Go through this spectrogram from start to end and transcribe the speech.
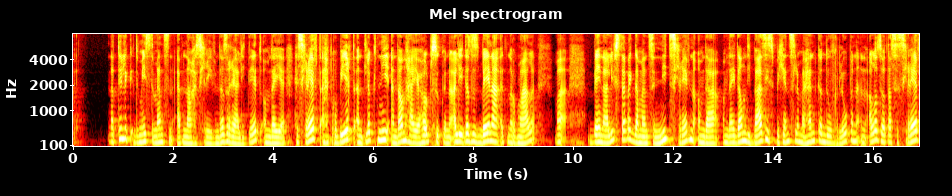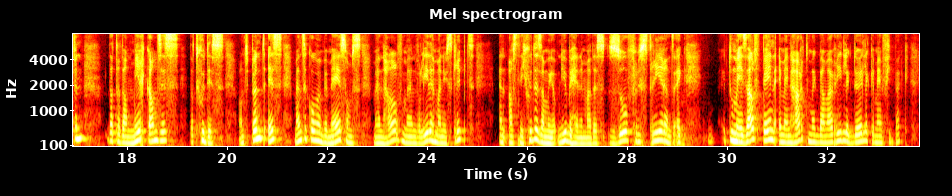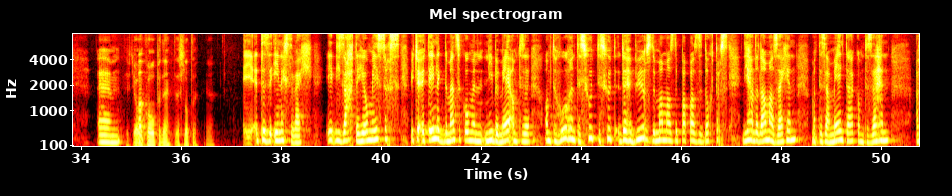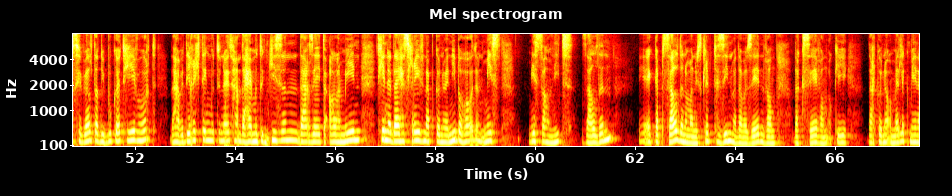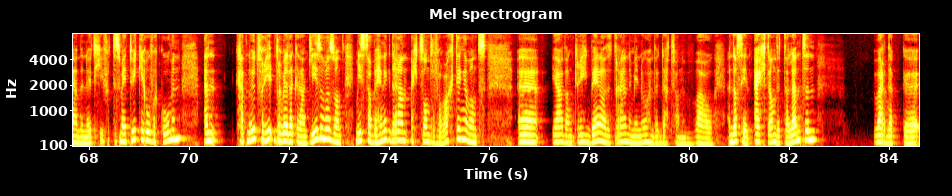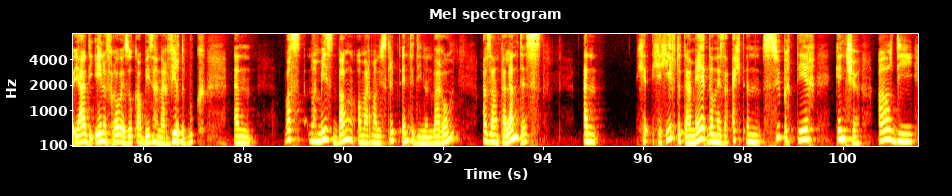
natuurlijk, de meeste mensen hebben dat geschreven. Dat is de realiteit, omdat je, schrijft en je probeert en het lukt niet en dan ga je hulp zoeken. Allee, dat is bijna het normale. Maar bijna liefst heb ik dat mensen niet schrijven, omdat, omdat je dan die basisbeginselen met hen kunt overlopen en alles wat dat ze schrijven, dat er dan meer kans is dat het goed is. Want het punt is, mensen komen bij mij soms met een half, met een volledig manuscript. En als het niet goed is, dan moet je opnieuw beginnen. Maar dat is zo frustrerend. Ik, ik doe mijzelf pijn in mijn hart, maar ik ben wel redelijk duidelijk in mijn feedback. Um, heeft jou ook geholpen, hè, tenslotte. Ja. Het is de enigste weg. Eh, die zachte heelmeesters. Weet je, uiteindelijk, de mensen komen niet bij mij om te, om te horen, het is goed, het is goed. De gebuurs, de mama's, de papa's, de dochters, die gaan dat allemaal zeggen. Maar het is aan mijn taak om te zeggen, als je wilt dat je boek uitgegeven wordt, dan gaan we die richting moeten uitgaan. Dat je moeten kiezen, daar zij te algemeen. Hetgene dat je geschreven hebt, kunnen we niet behouden. Meest, meestal niet, zelden. Ik heb zelden een manuscript gezien waar we zeiden van, dat ik zei van, oké, daar kunnen onmiddellijk mee naar de uitgever. Het is mij twee keer overkomen en ik ga het nooit vergeten terwijl ik het aan het lezen was, want meestal begin ik eraan echt zonder verwachtingen, want uh, ja, dan kreeg ik bijna de tranen in mijn ogen dat ik dacht van wauw. En dat zijn echt dan de talenten waar dat ik... Uh, ja, die ene vrouw is ook al bezig aan haar vierde boek en was nog meest bang om haar manuscript in te dienen. Waarom? Als dat een talent is en je, geeft het aan mij, dan is dat echt een super teer kindje. Al die,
